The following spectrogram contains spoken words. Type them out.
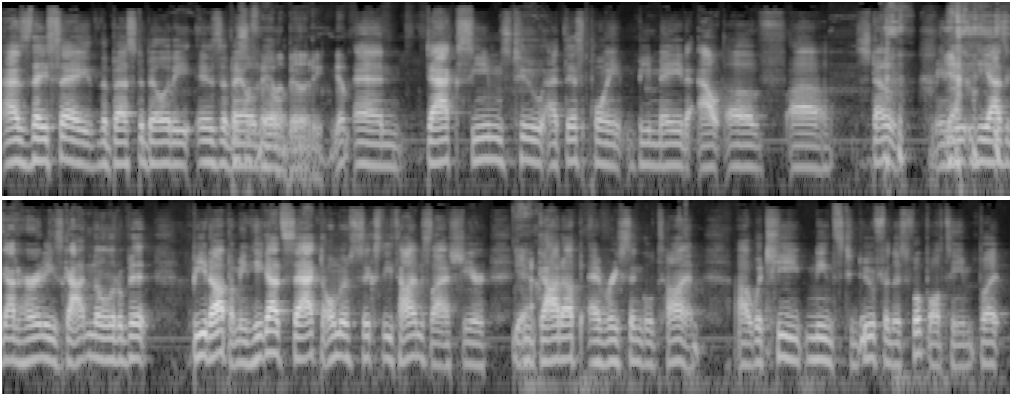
as they say, the best ability is It's availability. availability. Yep. And Dak seems to, at this point, be made out of uh, stone. I mean, Yeah. he, he hasn't gotten hurt. He's gotten a little bit beat up. I mean, he got sacked almost 60 times last year Yeah. and got up every single time, uh, which he needs to do for this football team. But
